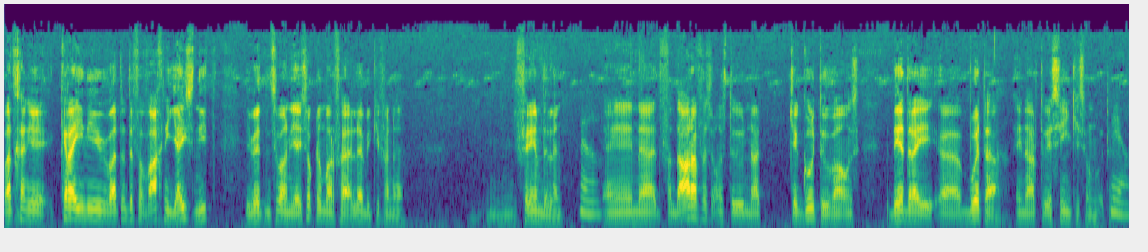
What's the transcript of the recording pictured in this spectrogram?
wat gaan jy kry nie, wat om te verwag nie, jy's nie. Jy weet en so aan, jy's ook nou maar vir hulle 'n bietjie van 'n mm, vreemdeling. Ja. En uh, van daar af is ons toe na Chegutu waar ons deurdry uh Botha en haar twee seentjies ontmoet het. Ja.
